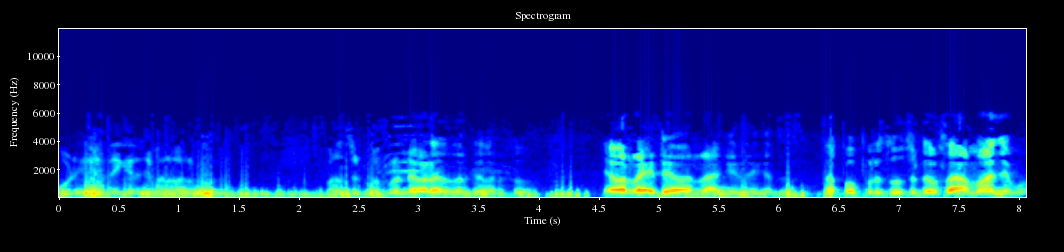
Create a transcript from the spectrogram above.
మూడు గంటల దగ్గర నుంచి మన వరకు మన చుట్టుపక్కల ఉండే వరకు ఎవరు రైట్ ఎవరు రాంగ్ ఇదే కదా తప్పప్పులు చూచుట సామాన్యము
